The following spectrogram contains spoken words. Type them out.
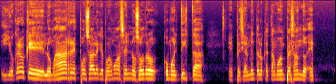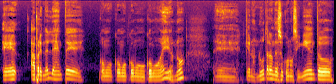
Y yo creo que lo más responsable que podemos hacer nosotros como artistas, especialmente los que estamos empezando, es, es aprender de gente como, como, como, como ellos, ¿no? Eh, que nos nutran de su conocimiento,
